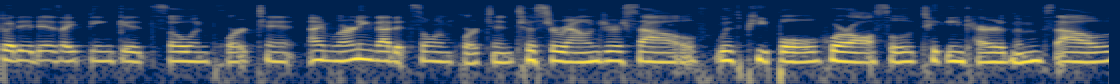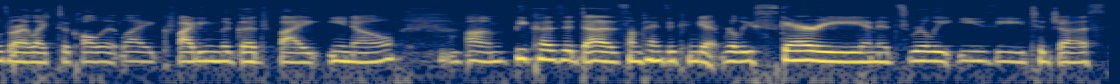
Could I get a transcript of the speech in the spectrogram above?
But it is, I think it's so important. I'm learning that it's so important to surround yourself with people who are also taking care of themselves, or I like to call it like fighting the good fight, you know? Um, because it does. Sometimes it can get really scary and it's really easy to just,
